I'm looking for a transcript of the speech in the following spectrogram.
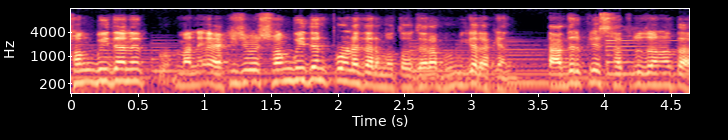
সংবিধানের মানে এক হিসেবে সংবিধান প্রণেতার মতো যারা ভূমিকা রাখেন, তাদেরকে ছাত্র জনতা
